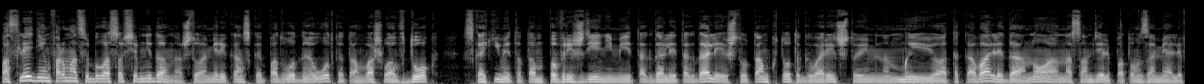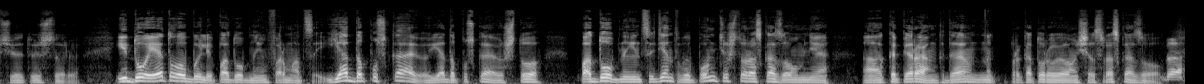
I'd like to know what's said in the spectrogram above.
последняя информация была совсем недавно, что американская подводная лодка там вошла в док с какими-то там повреждениями и так далее, и так далее, и что там кто-то говорит, что именно мы ее атаковали, да, но на самом деле потом замяли всю эту историю. И до этого были подобные информации. Я допускаю, я допускаю, что подобные инциденты, вы помните, что рассказывал мне а, Каперанг, да, на, про которого я вам сейчас рассказывал? Да,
